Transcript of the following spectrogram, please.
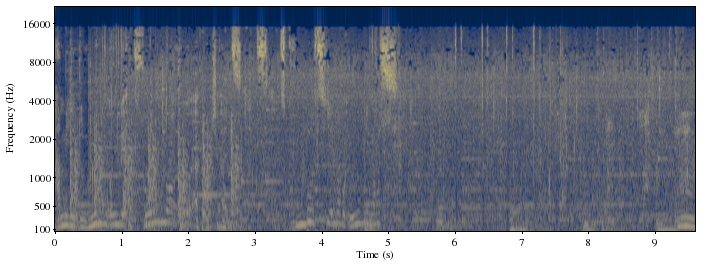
Haben wir hier drüben irgendwie als so noch, äh, Quatsch, als, als, als Kubus hier noch irgendwie was? Hm.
